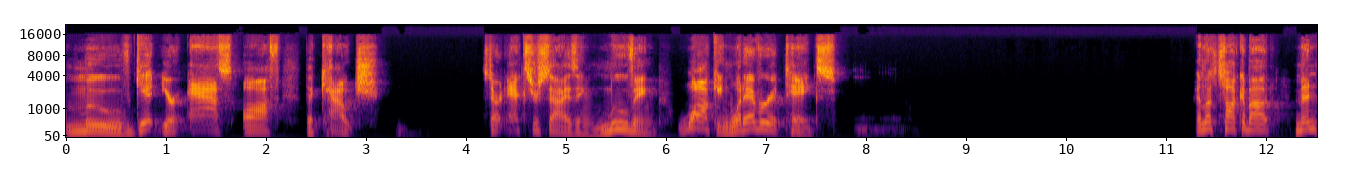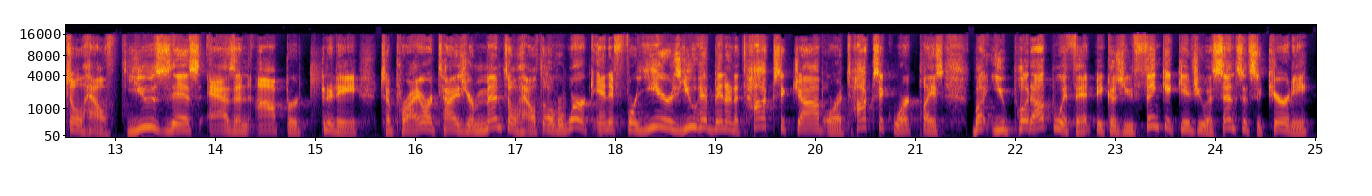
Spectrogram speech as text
move. Get your ass off the couch. Start exercising, moving, walking, whatever it takes. And let's talk about mental health. Use this as an opportunity to prioritize your mental health over work. And if for years you have been in a toxic job or a toxic workplace, but you put up with it because you think it gives you a sense of security,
